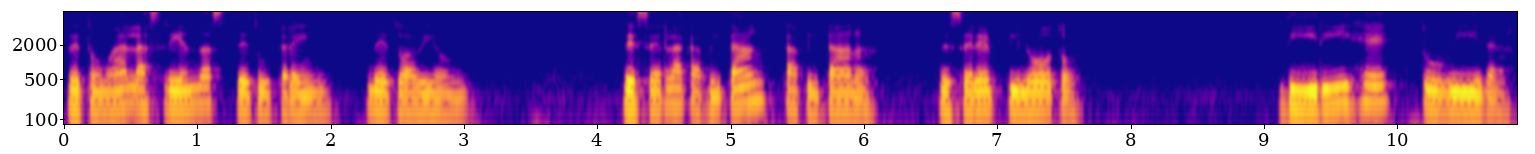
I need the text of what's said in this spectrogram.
retomar las riendas de tu tren, de tu avión, de ser la capitán, capitana, de ser el piloto. Dirige tu vida.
